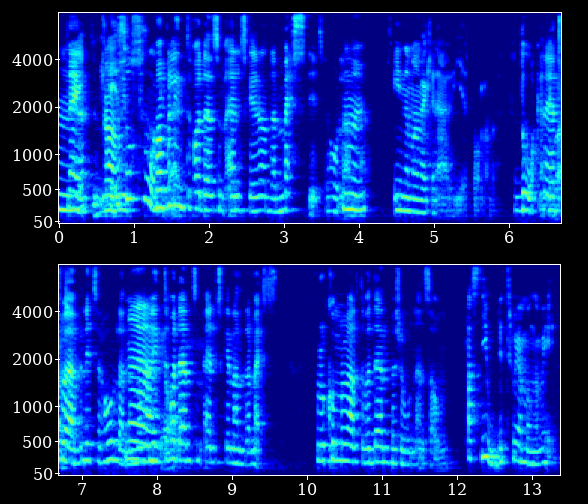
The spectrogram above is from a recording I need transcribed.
Mm. Nej, det är så svårt. Man vill inte vara den som älskar den andra mest i ett förhållande. Nej. Innan man verkligen är i ett förhållande. För då kan Nej, det jag tror så. även i ett förhållande. Nej, man vill inte ja. vara den som älskar den andra mest. För då kommer man alltid vara den personen som... Fast jo, det tror jag många vill.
